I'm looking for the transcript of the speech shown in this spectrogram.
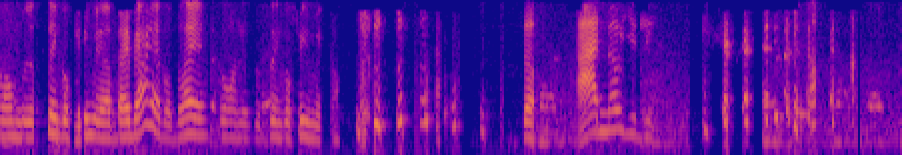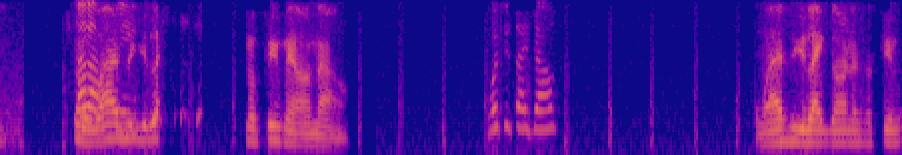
going with a single female. Baby, I have a blast going as a single female. So I know you do. So Shut up, why Steve. do you like a female now? what you say, Joe? Why do you like going as a fem-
